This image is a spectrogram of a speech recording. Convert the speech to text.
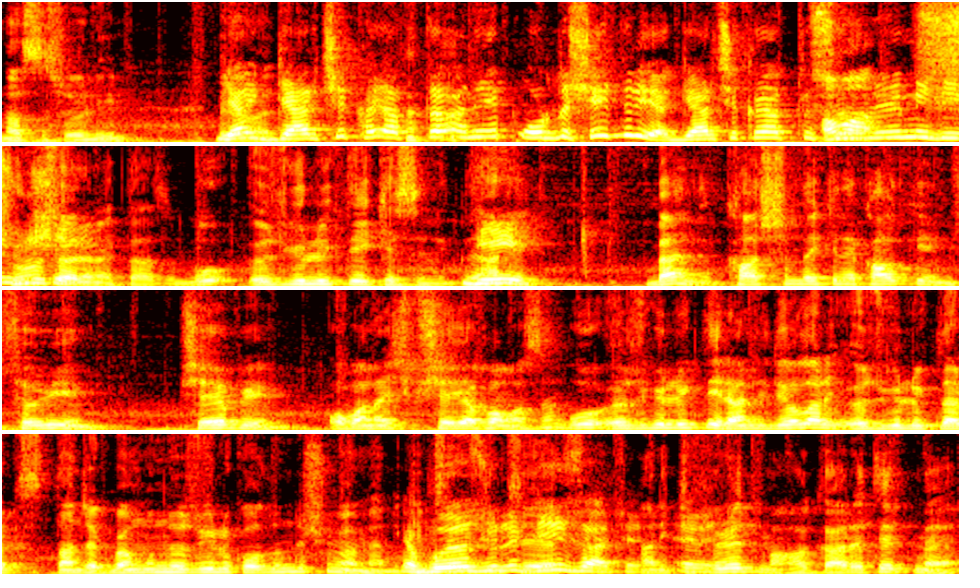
nasıl söyleyeyim? Yani gerçek hayatta hani hep orada şeydir ya gerçek hayatta Ama söyleyemediğin şunu şey. söylemek lazım. Bu özgürlük değil kesinlikle. Değil. Hani ben karşımdakine kalkayım, söveyim, şey yapayım, o bana hiçbir şey yapamasın. Bu özgürlük değil. Hani diyorlar ya özgürlükler kısıtlanacak. Ben bunun özgürlük olduğunu düşünmüyorum yani. Ya bu Kimsenin özgürlük kimseye değil zaten. Hani küfür Evet. etme, hakaret etme,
